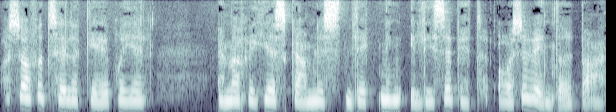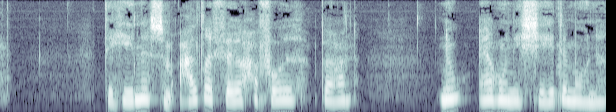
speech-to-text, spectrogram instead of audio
Og så fortæller Gabriel, at Marias gamle slægtning Elisabeth også ventede et barn. Det er hende, som aldrig før har fået børn. Nu er hun i 6. måned.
